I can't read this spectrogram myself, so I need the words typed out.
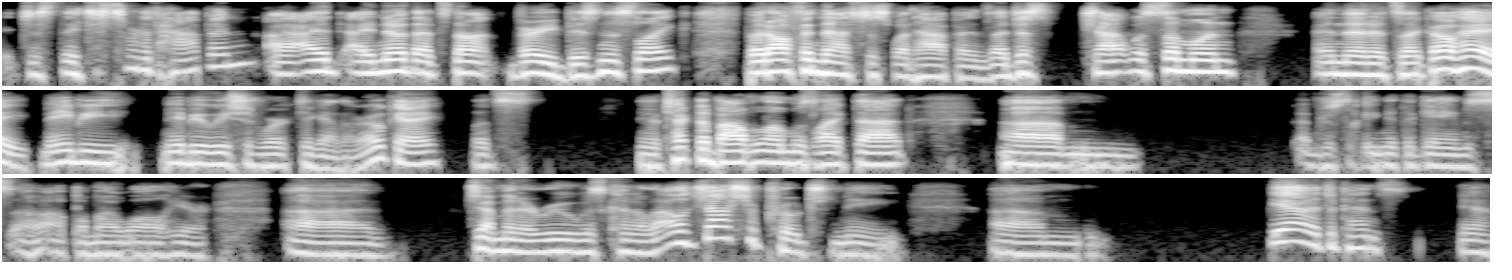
it just they just sort of happen. I i, I know that's not very businesslike but often that's just what happens. I just chat with someone and then it's like oh hey maybe maybe we should work together. Okay let's you know techno babylon was like that. Um i'm just looking at the games uh, up on my wall here. Uh gemini rue was kind of like oh josh approached me. Um yeah it depends. Yeah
